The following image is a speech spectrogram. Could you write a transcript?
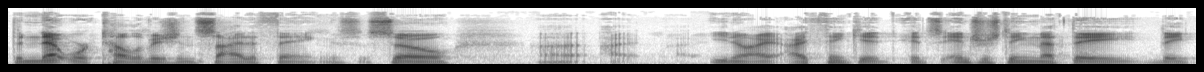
the network television side of things. So, uh, I you know I, I think it it's interesting that they they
